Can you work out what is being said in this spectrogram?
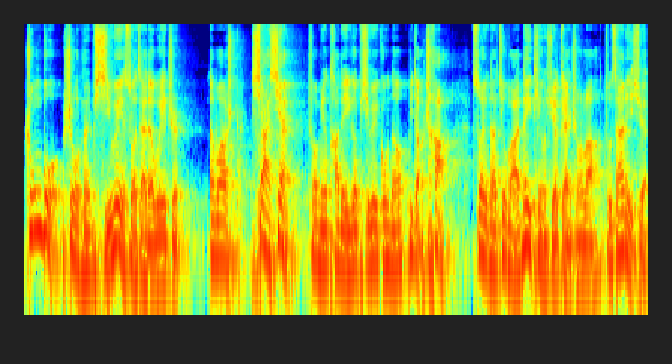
中部是我们脾胃所在的位置，那么下陷说明他的一个脾胃功能比较差，所以呢就把内庭穴改成了足三里穴。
